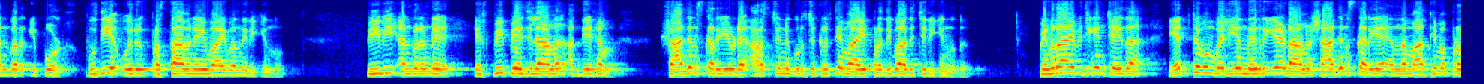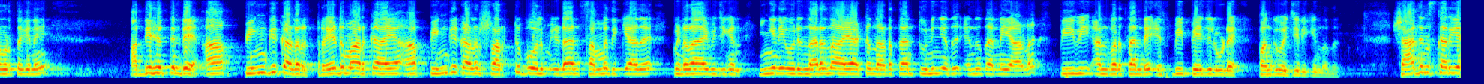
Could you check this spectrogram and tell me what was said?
അൻവർ ഇപ്പോൾ പുതിയ ഒരു പ്രസ്താവനയുമായി വന്നിരിക്കുന്നു. പി വി അൻവറിന്റെ എഫ് ബി പേജിലാണ് അദ്ദേഹം ഷാജൻ സ്കറിയയുടെ അറസ്റ്റിനെ കുറിച്ച് കൃത്യമായി പ്രതിപാദിച്ചിരിക്കുന്നത്. പിണറായി വിജയൻ ചെയ്ത ഏറ്റവും വലിയ നെറിയേടാണ് ഷാജൻ സ്കറിയ എന്ന മാധ്യമ പ്രവർത്തകനെ അദ്ദേഹത്തിന്റെ ആ പിങ്ക് കളർ ട്രേഡ് മാർക്കായ ആ പിങ്ക് കളർ ഷർട്ട് പോലും ഇടാൻ സമ്മതിക്കാതെ പിണറായി വിജയൻ ഇങ്ങനെ ഒരു നരനായാട്ട് നടത്താൻ തുനിഞ്ഞത് എന്ന് തന്നെയാണ് പി വി അൻവർ തന്റെ എഫ് ബി പേജിലൂടെ പങ്കുവച്ചിരിക്കുന്നത്. ഷാജൻസ്കറിയ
